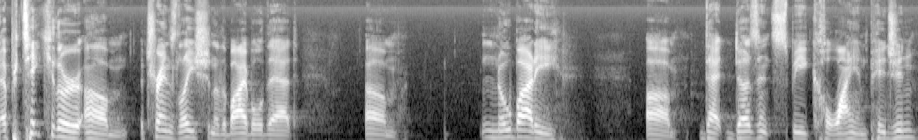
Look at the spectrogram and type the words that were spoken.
a particular um, translation of the Bible that um, nobody um, that doesn't speak Hawaiian Pidgin.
